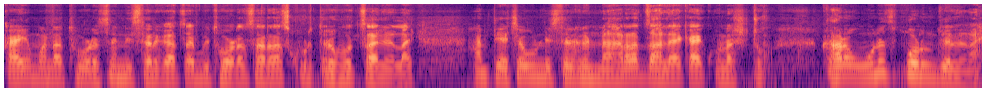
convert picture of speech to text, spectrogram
काही म्हणा थोडंसं निसर्गाचा बी थोडासा रास कुठतरी होत चाललेला आहे. आणि त्याच्यावर निसर्ग नाराज झाला आहे काय कोणाष्टो कारण ऊनच पडून दिलं नाही.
